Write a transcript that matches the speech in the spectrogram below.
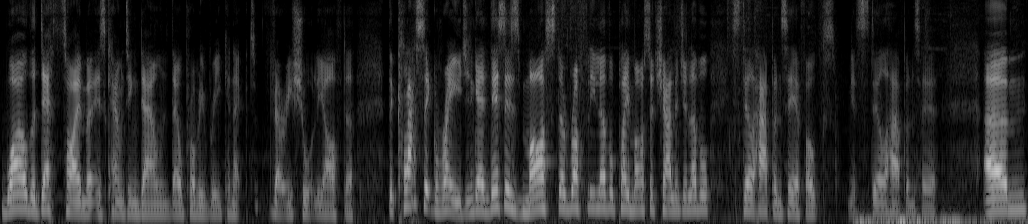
while the death timer is counting down, they'll probably reconnect very shortly after. The classic rage. And again, this is master roughly level play, master challenger level. Still happens here, folks. It still happens here. Um,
